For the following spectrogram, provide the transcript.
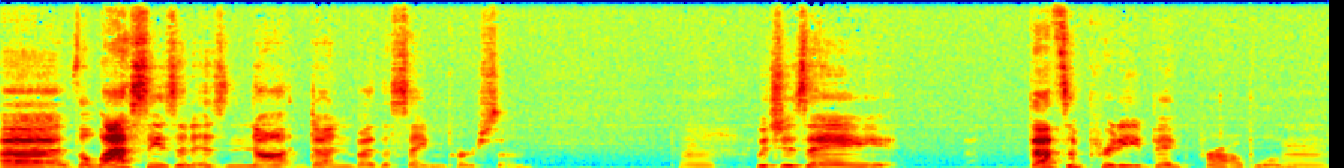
Uh, the last season is not done by the same person, Mm. which is a that's a pretty big problem. Mm.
